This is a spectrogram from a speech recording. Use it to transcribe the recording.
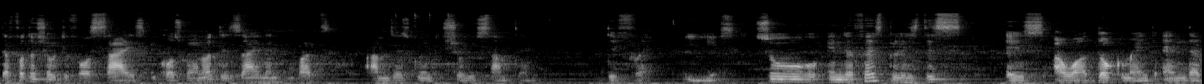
the photoshop default size because we are not designing but i'm just going to show you something different. Yes. So in the first place this is our document and the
